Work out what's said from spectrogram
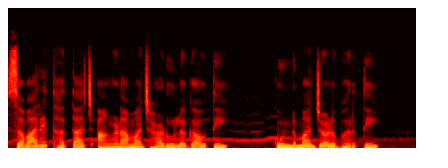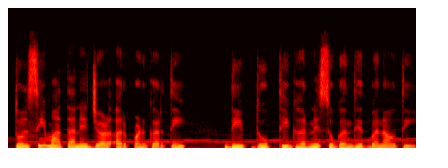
સવારે થતાં જ આંગણામાં ઝાડુ લગાવતી, કુંડમાં જળ ભરતી, તુલસી માતાને જળ અર્પણ કરતી દીપ ધૂપથી ઘરને સુગંધિત બનાવતી.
